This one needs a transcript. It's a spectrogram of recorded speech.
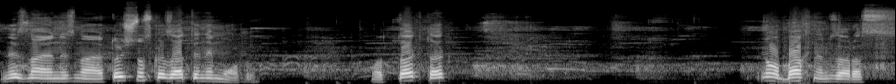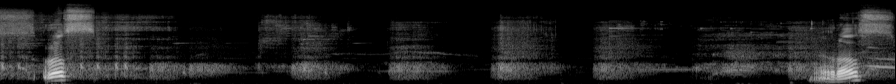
Не знаю, не знаю. Точно сказати не можу. От так, так. Ну, бахнем зараз. Раз. Раз.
